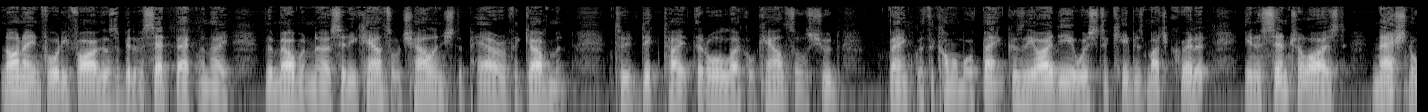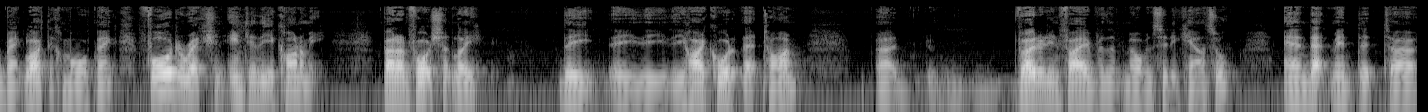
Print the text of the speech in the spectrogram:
1945, there was a bit of a setback when they, the Melbourne uh, City Council challenged the power of the government to dictate that all local councils should bank with the Commonwealth Bank because the idea was to keep as much credit in a centralised national bank like the Commonwealth Bank for direction into the economy. But unfortunately, the, the, the, the High Court at that time uh, voted in favour of the Melbourne City Council, and that meant that uh,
